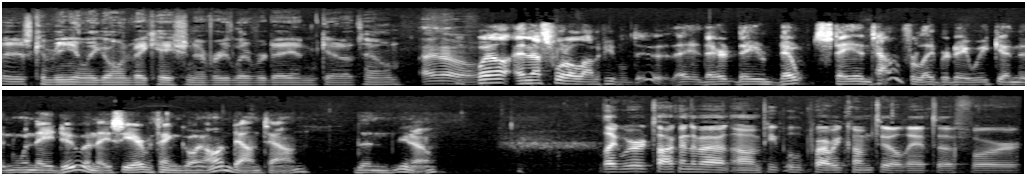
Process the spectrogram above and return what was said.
they just conveniently go on vacation every Labor Day and get out of town. I know. Well, and that's what a lot of people do. They they they don't stay in town for Labor Day weekend, and when they do, and they see everything going on downtown, then you know, like we were talking about um, people who probably come to Atlanta for,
